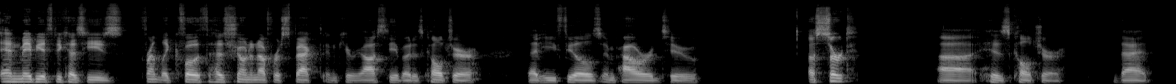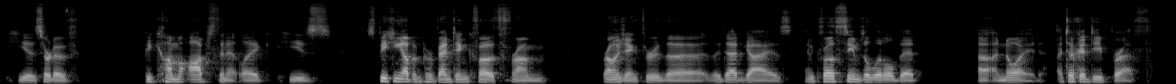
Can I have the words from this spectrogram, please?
and maybe it's because he's friend like Kvothe has shown enough respect and curiosity about his culture that he feels empowered to assert uh, his culture. That he has sort of become obstinate, like he's speaking up and preventing Kvothe from rummaging through the the dead guys. And Kvothe seems a little bit uh, annoyed. I took a deep breath.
